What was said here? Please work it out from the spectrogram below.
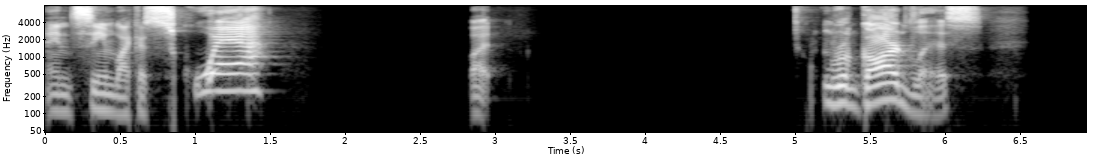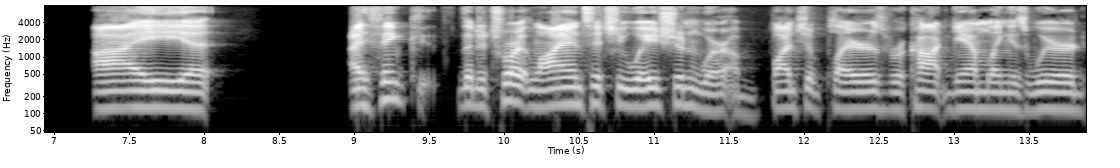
and seem like a square. But regardless, I I think the Detroit Lions situation where a bunch of players were caught gambling is weird.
